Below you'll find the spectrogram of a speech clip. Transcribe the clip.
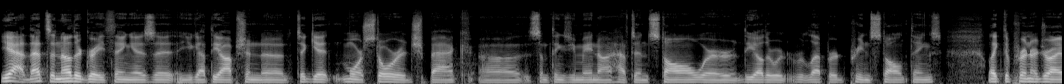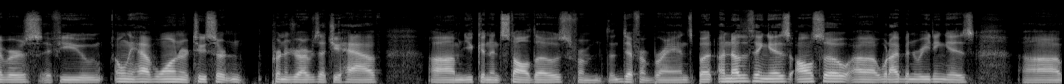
Yeah, that's another great thing is uh, you got the option to, to get more storage back. Uh, some things you may not have to install where the other Leopard pre-installed things, like the printer drivers. If you only have one or two certain printer drivers that you have, um, you can install those from the different brands. But another thing is also uh, what I've been reading is uh,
